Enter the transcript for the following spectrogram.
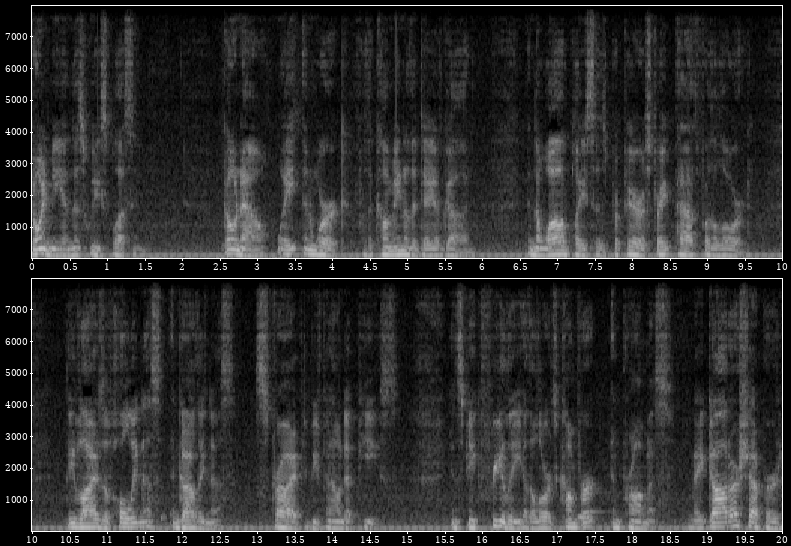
Join me in this week's blessing. Go now, wait and work for the coming of the day of God. In the wild places, prepare a straight path for the Lord. Lead lives of holiness and godliness. Strive to be found at peace. and speak freely of the Lord's comfort and promise. May God, our shepherd,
